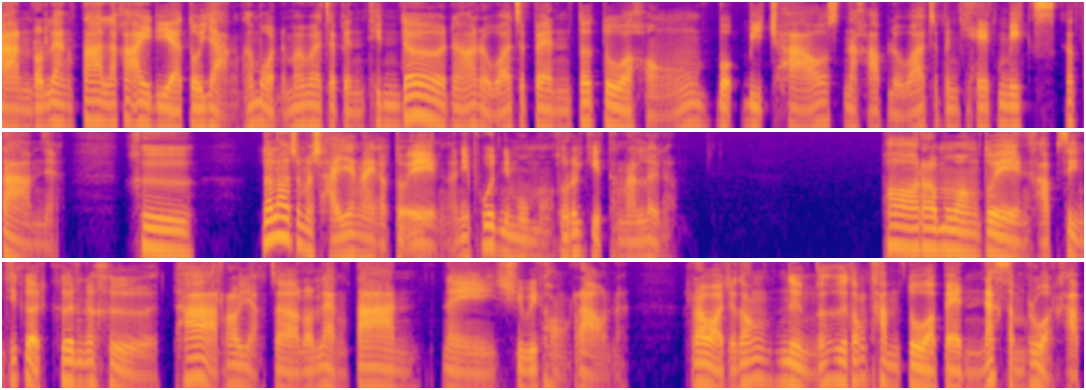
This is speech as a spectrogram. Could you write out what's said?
การลดแรงต้านแล้วก็ไอเดียตัวอย่างทั้งหมดไม่ว่าจะเป็น Tinder นะหรือว่าจะเป็นตัวตัวของ Beach House นะครับหรือว่าจะเป็น Cake Mix ก็ตามเนี่ยคือแล้วเราจะมาใช้ยังไงกับตัวเอง อันนี้พูดในมุมของธุรกิจทั้งนั้นเลยนะพอเรามามองตัวเองครับสิ่งที่เกิดขึ้นก็คือ ถ้าเราอยากจะลดแรงต้านในชีวิตของเรานะเราอาจจะต้องหนึ่งก็คือต้องทำตัวเป็นนักสำรวจครับ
